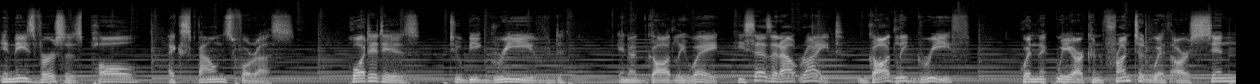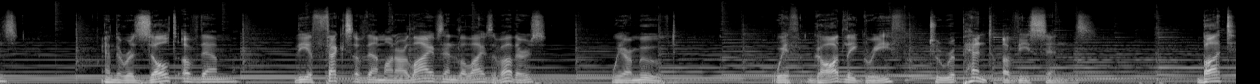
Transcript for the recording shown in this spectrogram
In these verses, Paul expounds for us what it is to be grieved in a godly way. He says it outright godly grief when we are confronted with our sins and the result of them, the effects of them on our lives and the lives of others, we are moved with godly grief to repent of these sins. But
